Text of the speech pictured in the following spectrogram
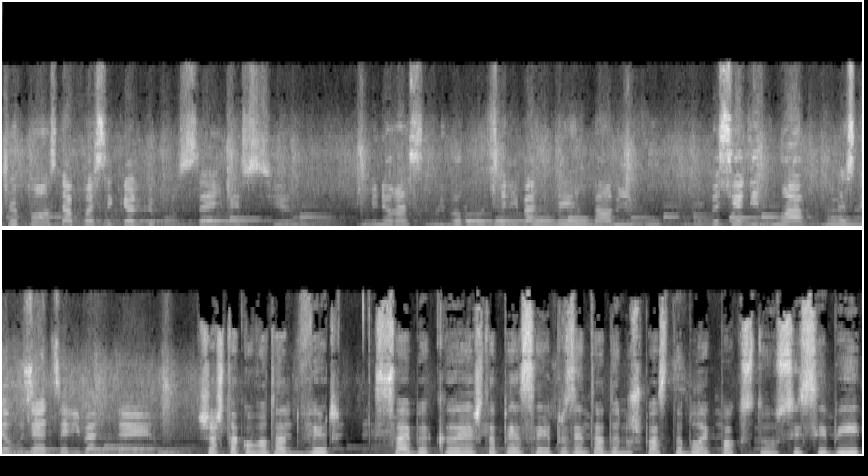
Je pense qu'après ces quelques conseils, messieurs, il ne reste plus beaucoup de célibataires parmi vous. Monsieur, dites-moi, est-ce que vous êtes célibataire Já está com vontade de ver? Saiba que esta peça é apresentada no espaço da Black Box do CCB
